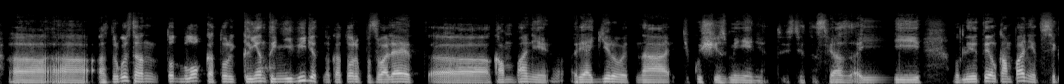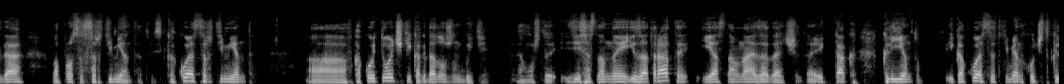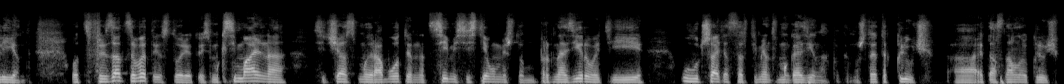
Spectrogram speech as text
А, а, а с другой стороны, тот блок, который клиенты не видят, но который позволяет э, компании реагировать на текущие изменения. То есть это связано... И, для retail-компании это всегда вопрос ассортимента. То есть какой ассортимент, а, в какой точке, когда должен быть. Потому что здесь основные и затраты, и основная задача. Да, и как клиенту и какой ассортимент хочет клиент. Вот цифровизация в этой истории, то есть максимально сейчас мы работаем над всеми системами, чтобы прогнозировать и улучшать ассортимент в магазинах, потому что это ключ, а, это основной ключ.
